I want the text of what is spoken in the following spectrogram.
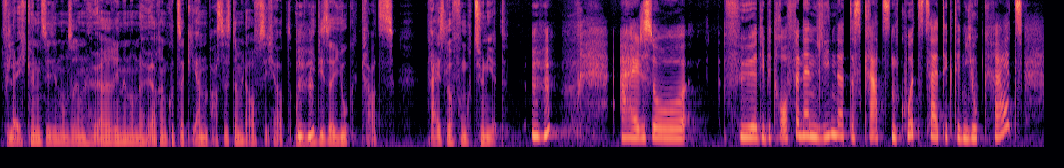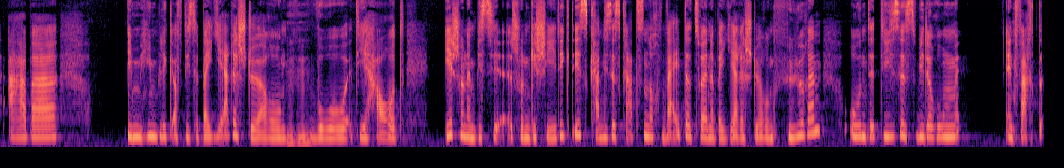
Vielleicht können Sie den unseren Hörerinnen und Hörern kurz erklären, was es damit auf sich hat und mhm. wie dieser Juck-Kratz-Kreislauf funktioniert. Mhm. Also für die Betroffenen lindert das Kratzen kurzzeitig den Juckreiz, aber im Hinblick auf diese Barrierestörung, mhm. wo die Haut eh schon ein bisschen schon geschädigt ist, kann dieses Kratzen noch weiter zu einer Barrierestörung führen und dieses wiederum entfacht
